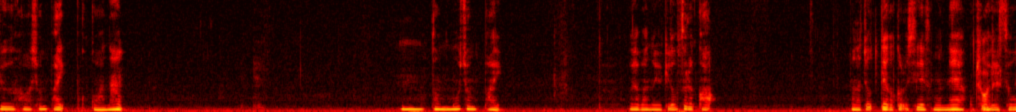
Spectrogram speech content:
ルーハーションパイここは何うーんとモーションパイ親番の雪どうするか。まだちょっと手が苦しいですもんね。ここは言いそう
